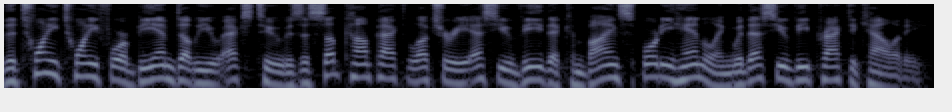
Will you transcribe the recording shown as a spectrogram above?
The 2024 BMW X2 is a subcompact luxury SUV that combines sporty handling with SUV practicality.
